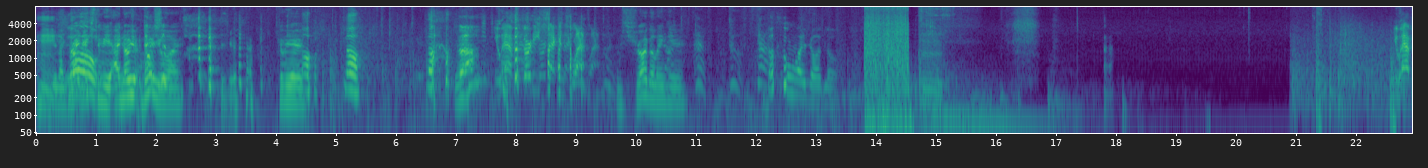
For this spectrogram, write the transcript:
Hmm. You're like No! right next to me. I know you. There Oh, you are. Come here. Oh no! No! You have 30 seconds left. I'm struggling here. Oh my god, no! Hmm. You have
